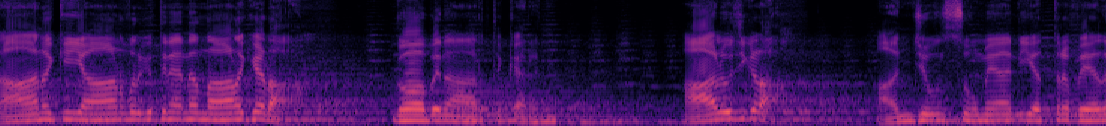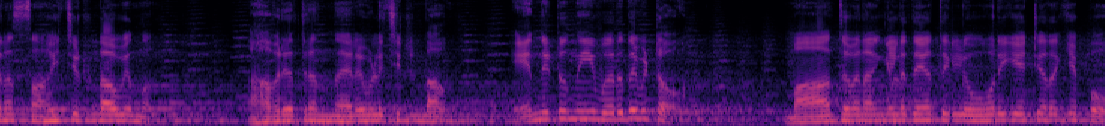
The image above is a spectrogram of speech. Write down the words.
താനൊക്കെ ഈ ആൺവർഗത്തിന് എന്നെ നാണക്കേടാ. ഗോപൻ ആർത്തി കരഞ്ഞു. ആലോചിക്കടാ അഞ്ജുവും സുമയാന്റി എത്ര വേദന സഹിച്ചിട്ടുണ്ടാവുമെന്ന് അവരെത്ര നിലവിളിച്ചിട്ടുണ്ടാവും. എന്നിട്ടും നീ വെറുതെ വിട്ടോ? മാധവൻ അങ്ങയുടെ ദേഹത്തിൽ ലോറി കയറ്റിറക്കിയപ്പോ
